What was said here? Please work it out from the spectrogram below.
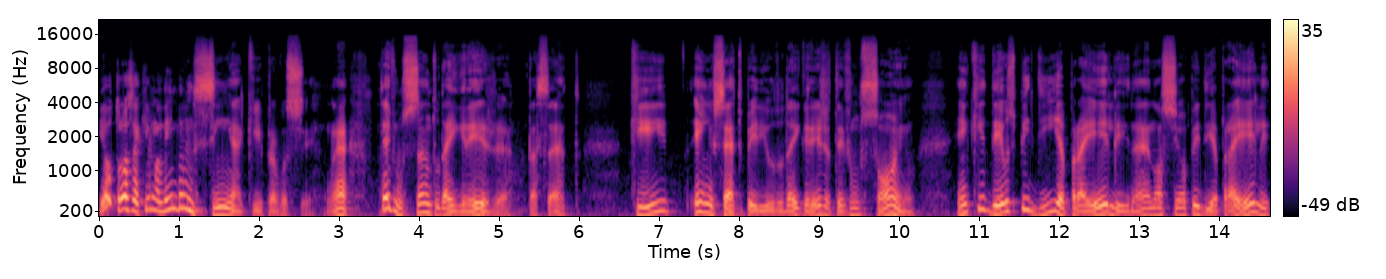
E eu trouxe aqui uma lembrancinha aqui para você, né? Teve um santo da igreja, tá certo? Que em um certo período da igreja teve um sonho em que Deus pedia para ele, né, Nosso Senhor pedia para ele,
